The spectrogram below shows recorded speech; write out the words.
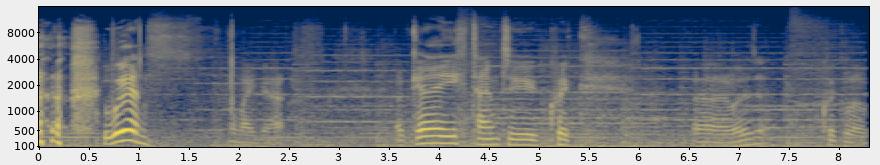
Wynne! Oh my god. Okay, time to quick. Uh, what is it? Quick load.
